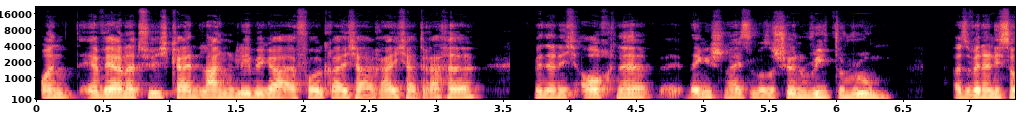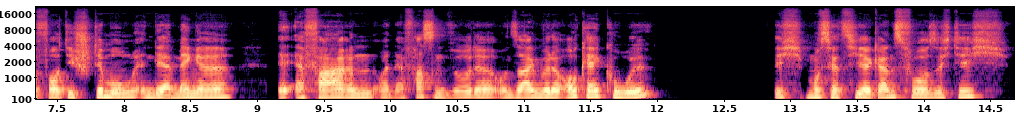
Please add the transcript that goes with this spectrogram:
Und er wäre natürlich kein langlebiger, erfolgreicher, reicher Drache, wenn er nicht auch, ne, im Englischen heißt es immer so schön, read the room. Also wenn er nicht sofort die Stimmung in der Menge äh, erfahren und erfassen würde und sagen würde, okay, cool, ich muss jetzt hier ganz vorsichtig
